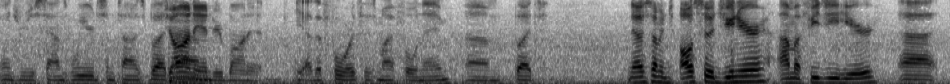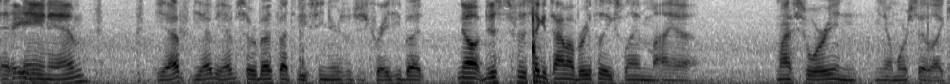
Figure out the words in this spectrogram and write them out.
Andrew just sounds weird sometimes. But John um, Andrew Bonnet. Yeah, the fourth is my full name. Um, but no, so I'm also a junior. I'm a Fiji here uh, at A and M. Yep, yep, yep. So we're both about to be seniors, which is crazy. But no, just for the sake of time, I'll briefly explain my uh, my story, and you know, more so like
